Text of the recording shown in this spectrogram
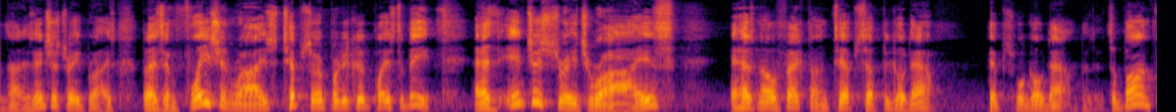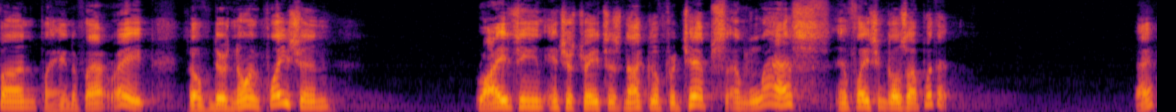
not as interest rate rise, but as inflation rise, tips are a pretty good place to be. As interest rates rise, it has no effect on tips except to go down. Tips will go down because it's a bond fund paying a flat rate. So if there's no inflation, rising interest rates is not good for tips unless inflation goes up with it. Okay?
